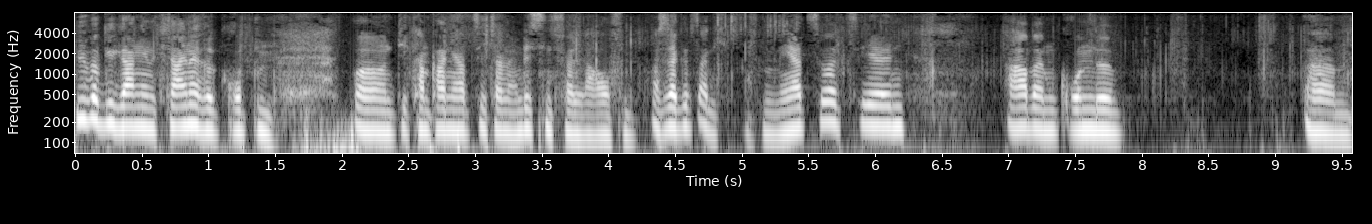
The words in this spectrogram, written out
übergegangen in kleinere Gruppen. Und die Kampagne hat sich dann ein bisschen verlaufen. Also da gibt es eigentlich noch mehr zu erzählen. Aber im Grunde ähm,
